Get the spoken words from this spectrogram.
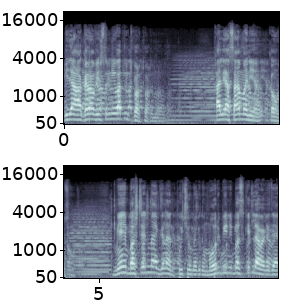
બીજા આગ્રહ વ્યસનની વાત જ કરતો. તમને ખાલી આ સામાન્ય કહું છું. મેં બસ સ્ટેન્ડમાં એક જણાને પૂછ્યું, મેં કીધું, મોરબીની બસ કેટલા વાગે જાય?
